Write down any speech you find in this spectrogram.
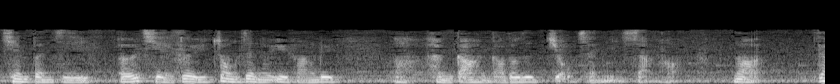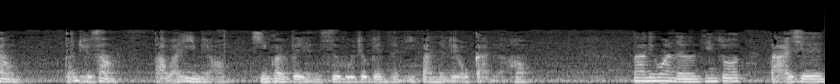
千分之一，而且对于重症的预防率啊很高很高，都是九成以上哈。那这样感觉上。打完疫苗，新冠肺炎似乎就变成一般的流感了哈。那另外呢，听说打一些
